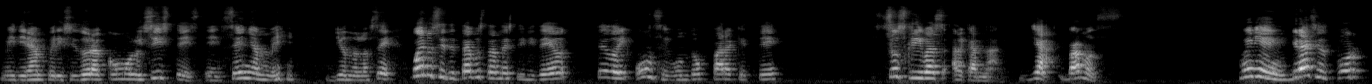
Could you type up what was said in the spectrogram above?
Me dirán, Perisidora, ¿cómo lo hiciste? Enséñame. Yo no lo sé. Bueno, si te está gustando este video, te doy un segundo para que te suscribas al canal. Ya, vamos. Muy bien, gracias por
